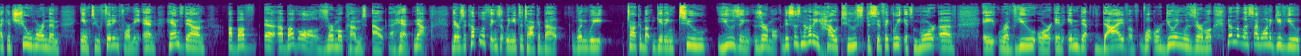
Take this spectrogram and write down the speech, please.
I could shoehorn them into fitting for me. And hands down, above uh, above all, Zurmo comes out ahead. Now, there's a couple of things that we need to talk about when we talk about getting to using Zurmo. This is not a how-to specifically. It's more of a review or an in-depth dive of what we're doing with Zurmo. Nonetheless, I want to give you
